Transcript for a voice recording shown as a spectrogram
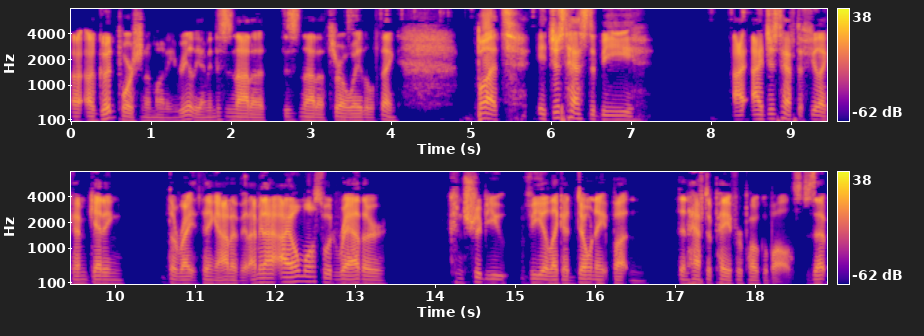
a, a good portion of money. Really, I mean, this is not a this is not a throwaway little thing, but it just has to be. I I just have to feel like I'm getting the right thing out of it. I mean, I, I almost would rather contribute via like a donate button than have to pay for Pokeballs. Does that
